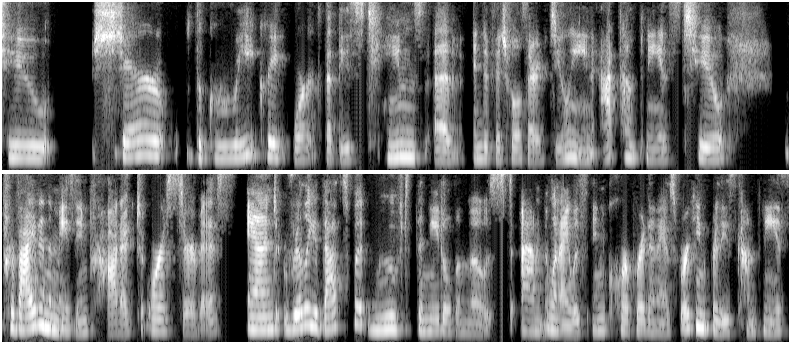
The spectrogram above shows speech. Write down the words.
to share the great, great work that these teams of individuals are doing at companies to provide an amazing product or a service. And really, that's what moved the needle the most um, when I was in corporate and I was working for these companies.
